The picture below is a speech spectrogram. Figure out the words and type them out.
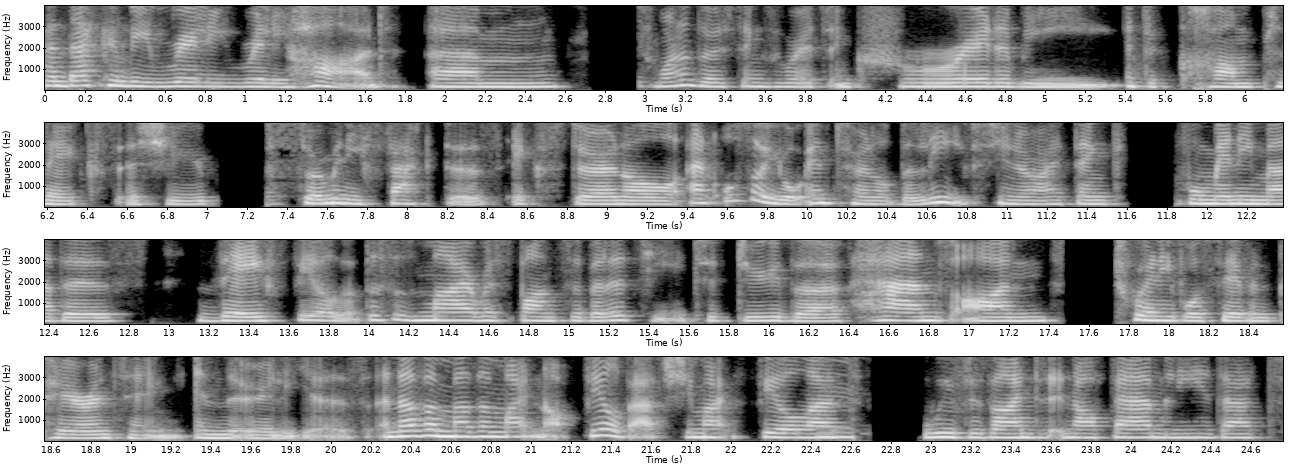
And that can be really, really hard. Um, it's one of those things where it's incredibly, it's a complex issue. So many factors, external and also your internal beliefs. You know, I think for many mothers, they feel that this is my responsibility to do the hands on 24 7 parenting in the early years. Another mother might not feel that. She might feel that mm. we've designed it in our family that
